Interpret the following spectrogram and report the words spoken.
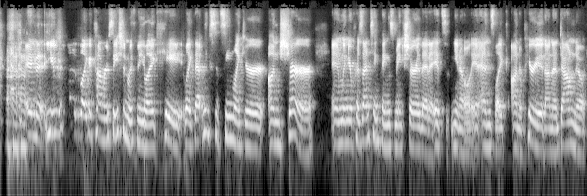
and you had like a conversation with me like, hey, like that makes it seem like you're unsure. And when you're presenting things, make sure that it's, you know, it ends like on a period, on a down note.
